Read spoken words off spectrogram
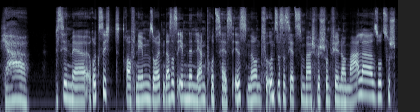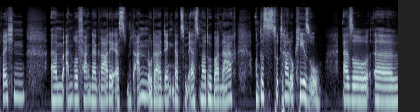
ja, bisschen mehr Rücksicht drauf nehmen sollten, dass es eben ein Lernprozess ist. Ne? Und für uns ist es jetzt zum Beispiel schon viel normaler, so zu sprechen. Ähm, andere fangen da gerade erst mit an oder denken da zum ersten Mal drüber nach. Und das ist total okay so. Also äh,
